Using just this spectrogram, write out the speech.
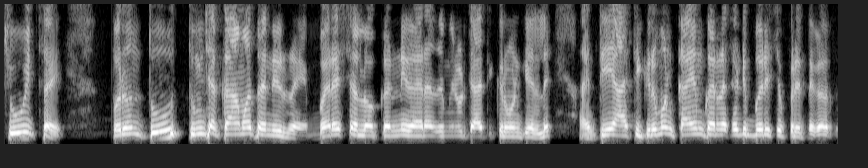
चोवीसचा आहे. परंतु तुमच्या कामाचा निर्णय बऱ्याचशा लोकांनी गायरान जमिनीवरती अतिक्रमण केलेलं आहे. आणि ते अतिक्रमण कायम करण्यासाठी बरेचसे प्रयत्न करतात.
